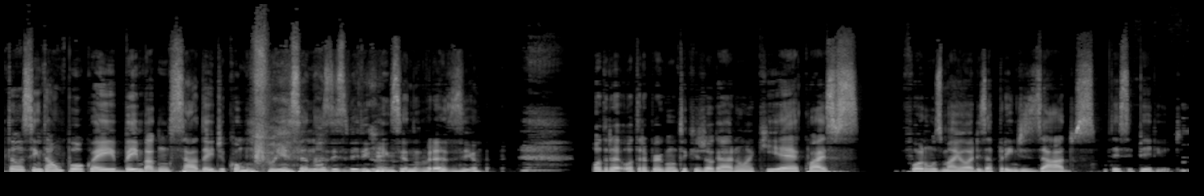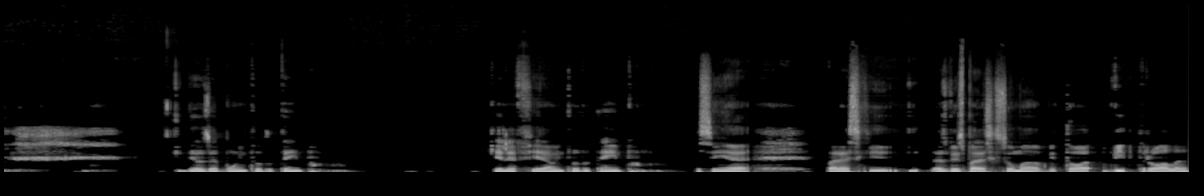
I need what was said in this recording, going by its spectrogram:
então assim, tá um pouco aí bem bagunçado aí de como foi essa nossa experiência no Brasil. Outra, outra pergunta que jogaram aqui é quais foram os maiores aprendizados desse período? Que Deus é bom em todo tempo. Que Ele é fiel em todo tempo. Assim, é. Parece que. Às vezes parece que sou uma vitrola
